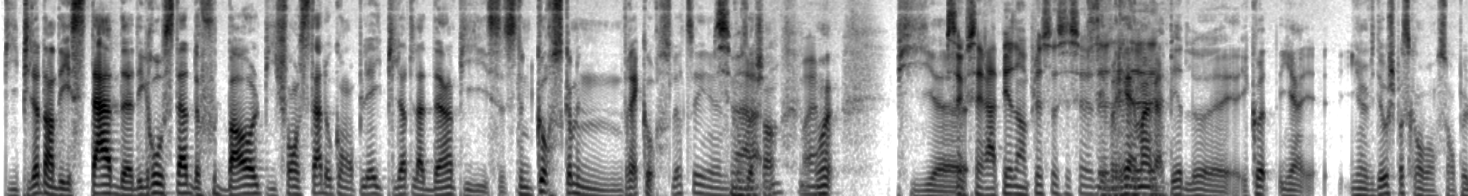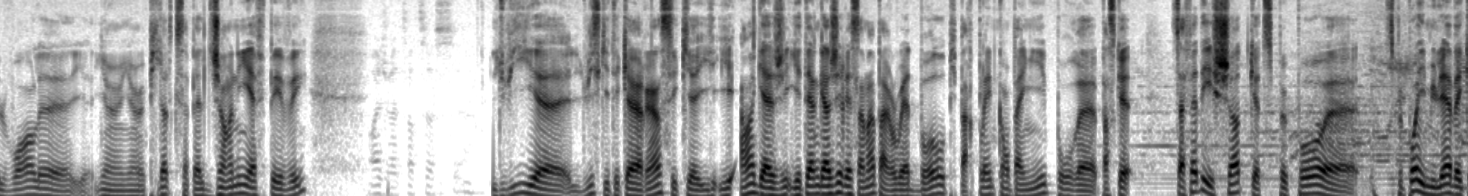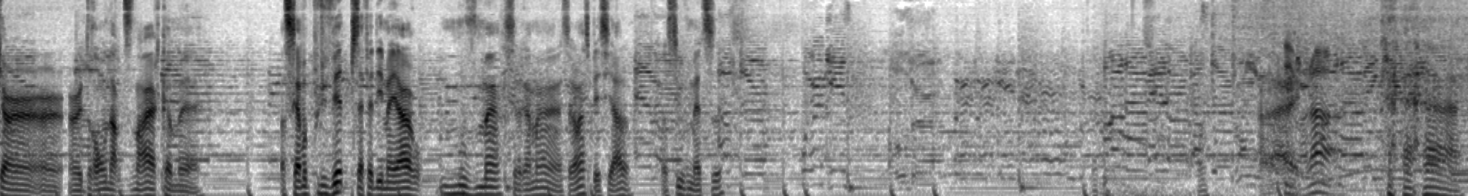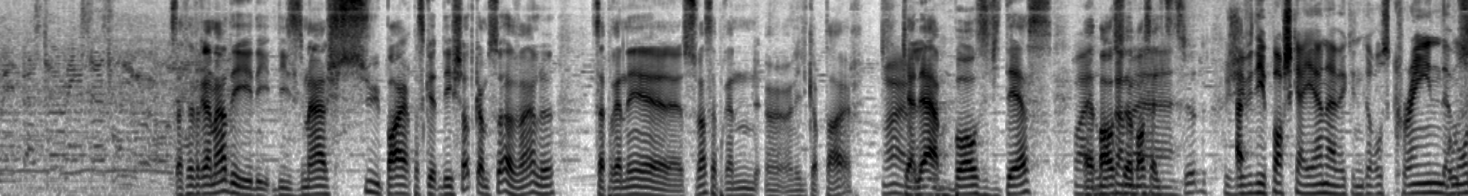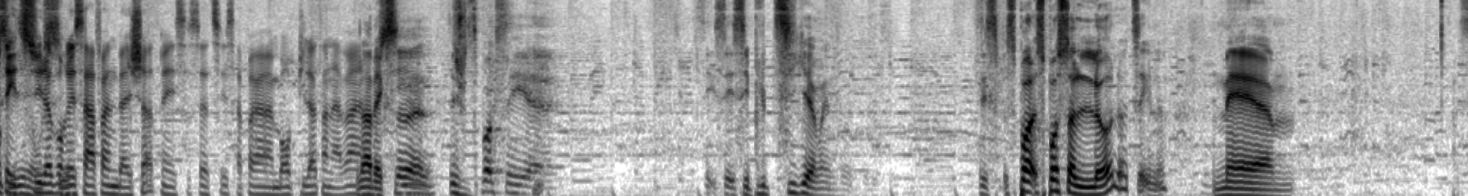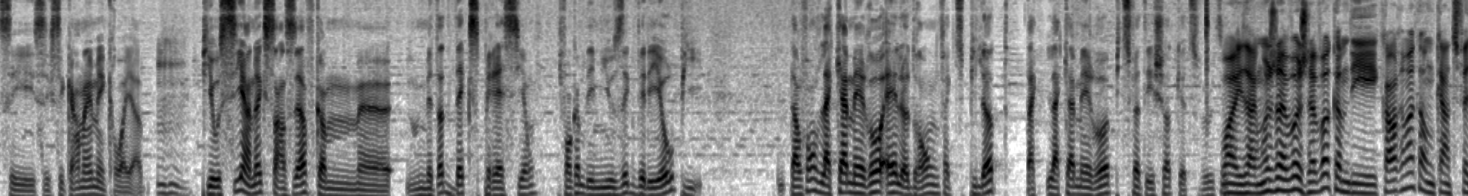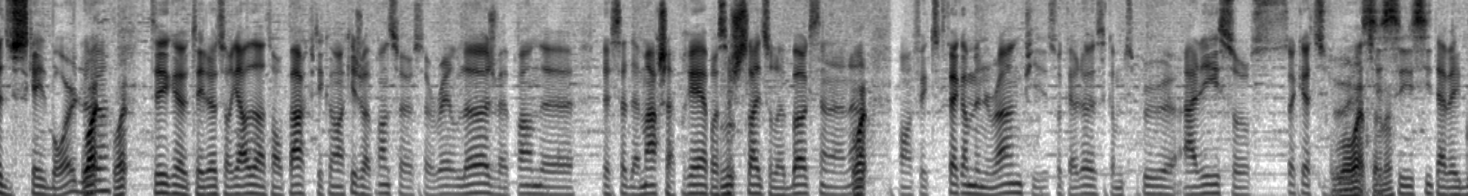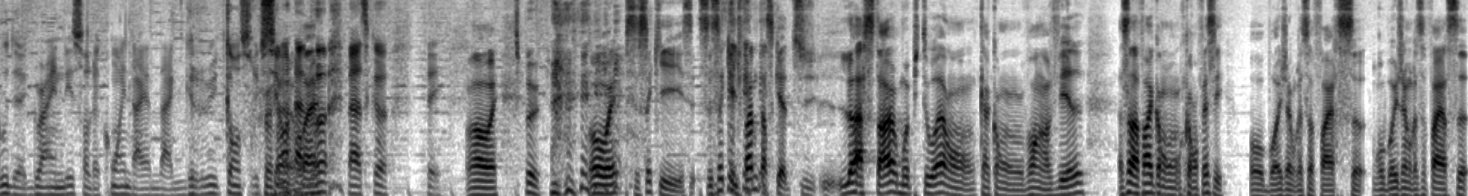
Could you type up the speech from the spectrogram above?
Puis ils pilotent dans des stades, des gros stades de football. Puis ils font le stade au complet. Ils pilotent là-dedans. Puis c'est une course, comme une vraie course, là, tu sais, une C'est course de char. Ouais. Ouais. Puis euh, C'est rapide en plus, ça, c'est ça. c'est de- vraiment de- rapide. Là. Écoute, il y a, il y a une vidéo, je sais pas si on, si on peut le voir. là. Il y a- y, un- il y a un pilote qui s'appelle Johnny FPV. Lui, euh, lui, ce qui est écœurant, c'est qu'il il est engagé. Il était engagé récemment par Red Bull puis par plein de compagnies pour euh, parce que ça fait des shots que tu peux pas euh, tu peux pas émuler avec un, un- un drone ordinaire comme euh, parce que ça va plus vite puis ça fait des meilleurs mouvements. C'est vraiment c'est vraiment spécial. De vous mettre ça. Et voilà. ça fait vraiment des, des- des images super. Parce que des shots comme ça avant, là, ça prenait. euh, souvent, ça prenait un, un hélicoptère Ouais, qui allait à basse vitesse, Ouais, à ou basse, euh, altitude. J'ai vu des Porsche Cayenne avec une grosse crane de Aussi, monter dessus là, pour réussir à faire une belle shot, mais c'est ça, tu sais, ça prend un bon pilote en avant. Là, avec aussi. ça, euh, je vous dis pas que c'est. euh, c'est- plus petit que. c'est pas, pas ça là, là, tu sais. Là. Mais. euh, c'est quand même incroyable. Mhm. Puis aussi, il y en a qui s'en servent comme euh, méthode d'expression. Ils font comme des music vidéos, puis dans le fond, la caméra est le drone. Fait que tu pilotes ta- la caméra, puis tu fais tes shots que tu veux. Ouais, exact. Moi, je le vois, je le vois comme des. carrément comme quand tu fais du skateboard. Là. ouais, ouais. Tu sais, t'es là, tu regardes dans ton parc, puis t'es comme, ok, je vais prendre ce, ce rail-là, je vais prendre euh, le set de marche après, après ça, Mm. je slide sur le box, nanana. Ouais. Bon, fait que tu te fais comme une run, puis sauf que là, c'est comme tu peux euh, aller sur ce que tu veux. Ouais, si si, si t'avais le goût de grinder sur le coin de la, de la grue de construction là-bas, parce que Ouais, ouais. tu peux. Ouais, c'est ça qui est, c'est- ça qui est le fun parce que tu, là, à cette heure, moi puis toi, on- quand on va en ville, la seule affaire qu'on qu'on fait, c'est Oh boy, j'aimerais ça faire ça. Oh boy, j'aimerais ça faire ça.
